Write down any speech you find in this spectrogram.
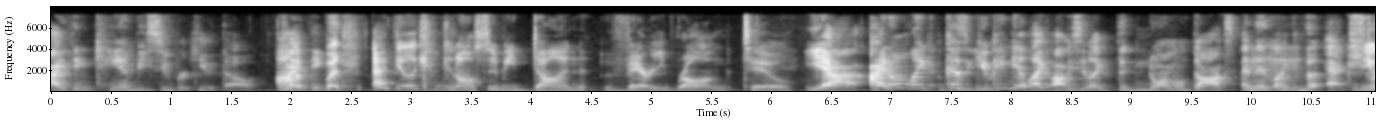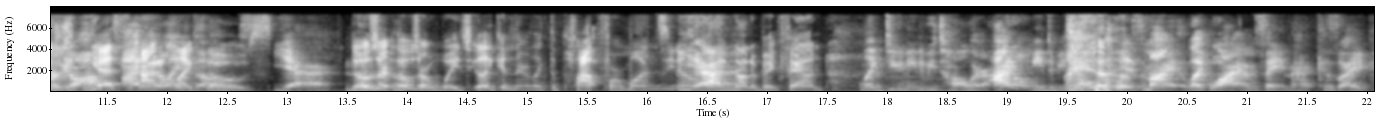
I think can be super cute though. I Yeah, think but I feel like it can also be done very wrong too. Yeah, I don't like because you can get like obviously like the normal docs and then like Mhm. the extra You- docs. yes, I don't like those. Yeah, Those no, are no. those are way too like and they're like the platform ones, you know? Yeah. I'm not a big fan. like. Do you need to be taller? I don't need to be taller. is my like why I'm saying that because like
